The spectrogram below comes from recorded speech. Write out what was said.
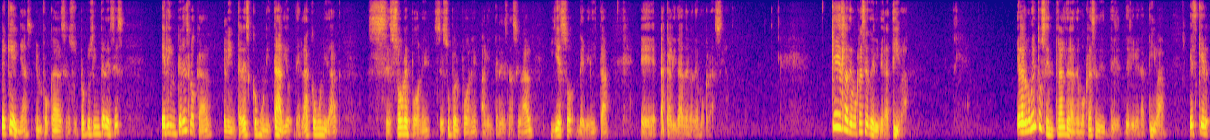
pequeñas, enfocadas en sus propios intereses, el interés local, el interés comunitario de la comunidad, se sobrepone, se superpone al interés nacional y eso debilita eh, la calidad de la democracia. ¿Qué es la democracia deliberativa? El argumento central de la democracia deliberativa es que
